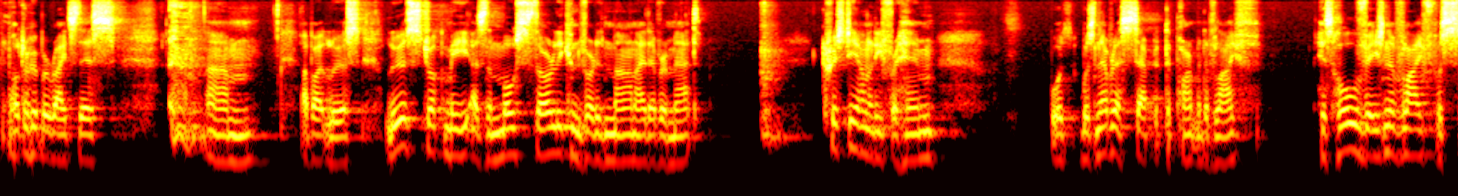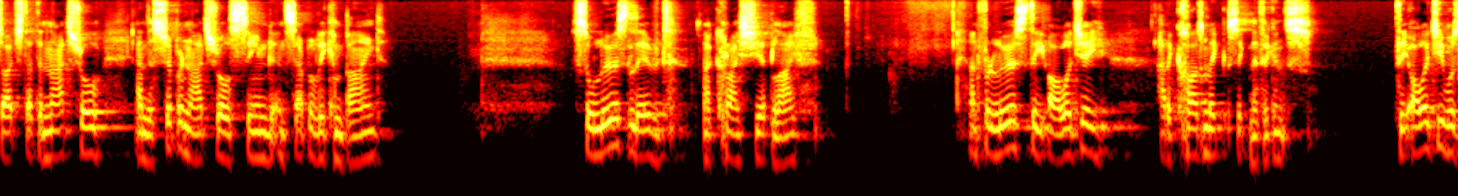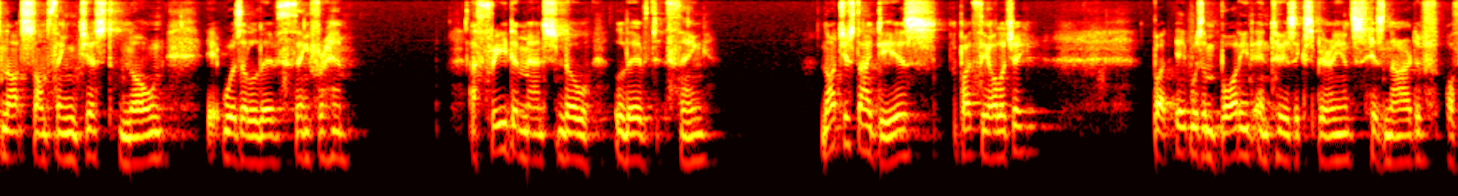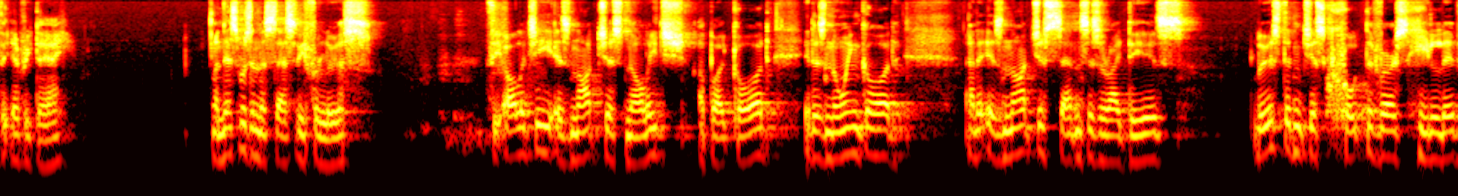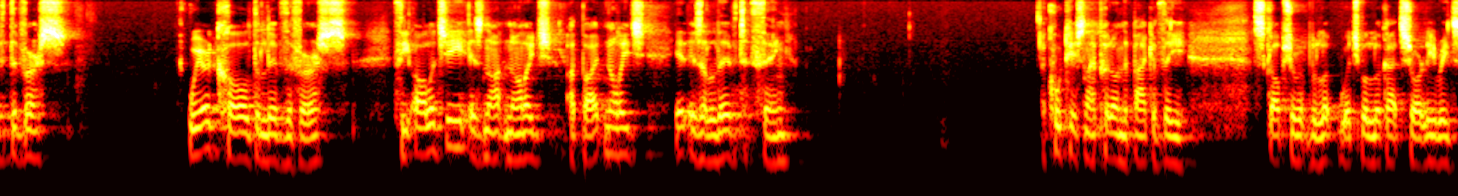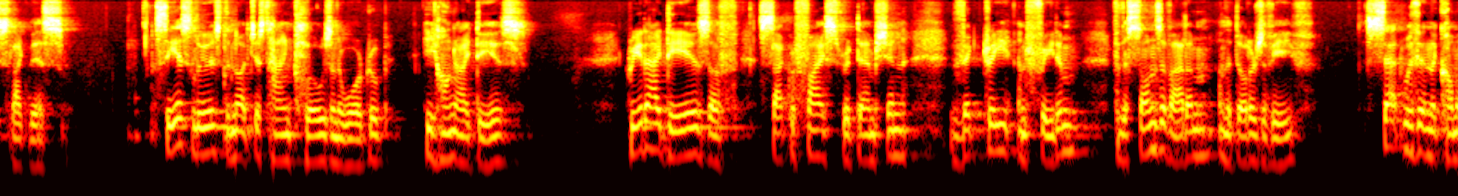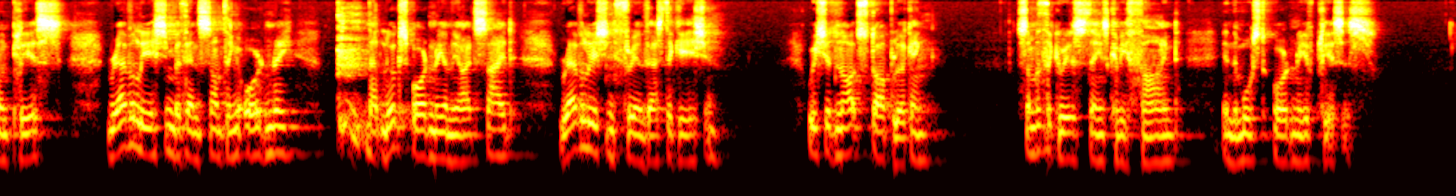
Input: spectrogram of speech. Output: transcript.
Walter Hooper writes this um, about Lewis Lewis struck me as the most thoroughly converted man I'd ever met. Christianity for him was, was never a separate department of life. His whole vision of life was such that the natural and the supernatural seemed inseparably combined. So Lewis lived a Christ shaped life. And for Lewis, theology had a cosmic significance. Theology was not something just known, it was a lived thing for him. A three dimensional lived thing. Not just ideas about theology, but it was embodied into his experience, his narrative of the everyday. And this was a necessity for Lewis. Theology is not just knowledge about God, it is knowing God and it is not just sentences or ideas. Lewis didn't just quote the verse, he lived the verse. We are called to live the verse. Theology is not knowledge about knowledge, it is a lived thing. A quotation I put on the back of the sculpture, which we'll look at shortly, reads like this C.S. Lewis did not just hang clothes in a wardrobe, he hung ideas. Great ideas of sacrifice, redemption, victory, and freedom for the sons of Adam and the daughters of Eve. Set within the commonplace, revelation within something ordinary that looks ordinary on the outside, revelation through investigation. We should not stop looking. Some of the greatest things can be found in the most ordinary of places,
